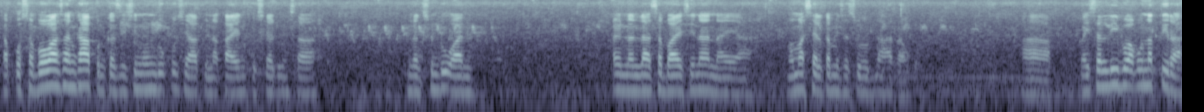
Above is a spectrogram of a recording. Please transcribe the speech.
Tapos nabawasan kahapon kasi sinundo ko siya, pinakain ko siya dun sa nagsunduan. Ayun, nanda sa bahay si nanay, ah, mamasel kami sa sunod na araw. Ah, may isang libo ako natira.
